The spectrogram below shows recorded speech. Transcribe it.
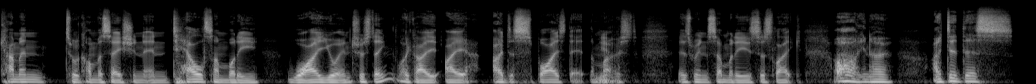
come into a conversation and tell somebody why you're interesting. Like, I I I despise that the Yeah. most is when somebody is just like, "Oh, you know, I did this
